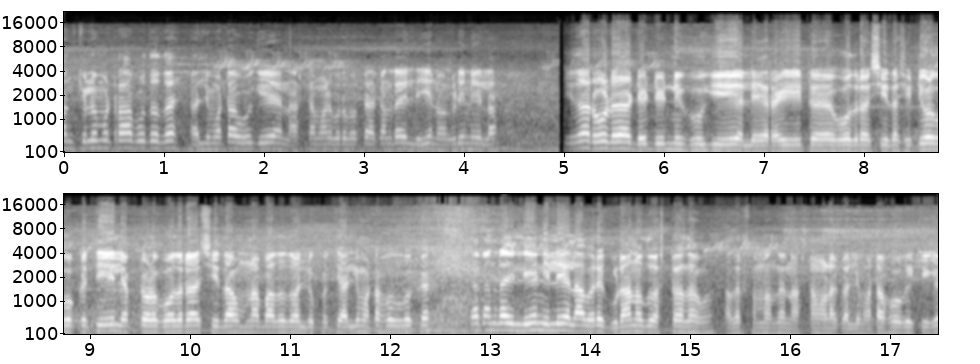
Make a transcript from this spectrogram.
ಒಂದು ಕಿಲೋಮೀಟ್ರ್ ಆಗ್ಬೋದದ ಅಲ್ಲಿ ಮಠ ಹೋಗಿ ನಾಷ್ಟ ಮಾಡಿ ಬರ್ಬೇಕು. ಯಾಕಂದ್ರೆ ಇಲ್ಲಿ ಏನು ಅಂಗಡಿನೇ ಇಲ್ಲ. ಇದ ರೋಡ್ ಡೆಡ್ ಇಂಡಿಗೆ ಹೋಗಿ ಅಲ್ಲಿ ರೈಟ್ ಹೋದ್ರೆ ಸೀದಾ ಸಿಟಿ ಒಳಗೆ ಹೋಗತಿ ಲೆಫ್ಟ್ ಒಳಗೆ ಹೋದ್ರೆ ಸೀದಾ ಹುಮ್ನಾಬಾದದು ಅಲ್ಲಿ ಹೋಗತಿ ಅಲ್ಲಿ ಮಠ ಹೋಗ್ಬೇಕು. ಯಾಕಂದ್ರೆ ಇಲ್ಲಿ ಏನು ಇಲ್ಲೇ ಇಲ್ಲ, ಬರೀ ಗುಡಾನದು ಅಷ್ಟು ಅದಾವ. ಅದ್ರ ಸಂಬಂಧ ನಾಷ್ಟ ಮಾಡಕ್ಕೆ ಅಲ್ಲಿ ಮಠ ಹೋಗ್ಬೇಕೀಗ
